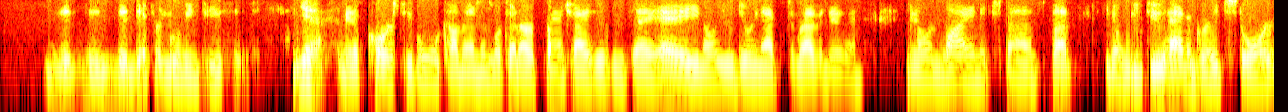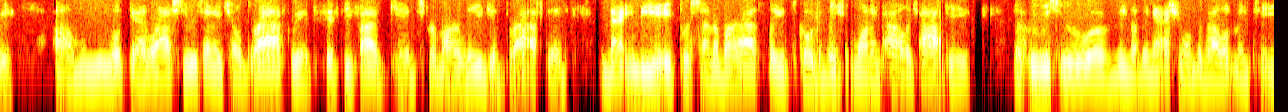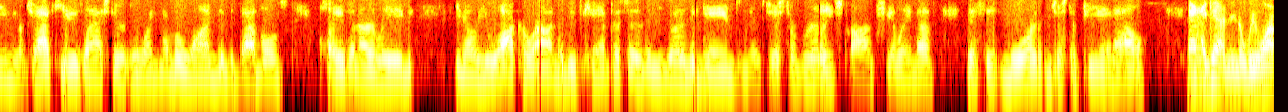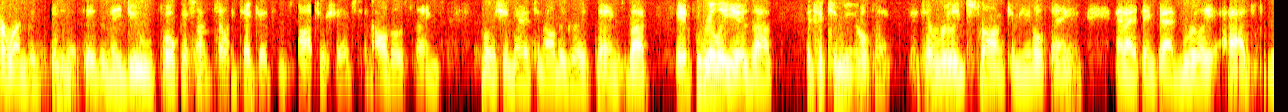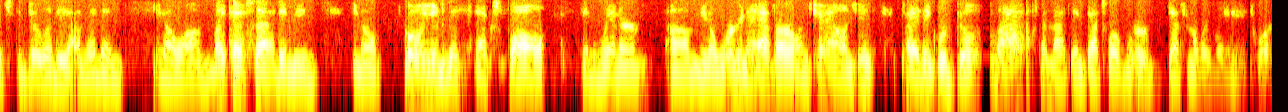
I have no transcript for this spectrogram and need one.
the, the, the different moving pieces. Yes, I mean, of course, people will come in and look at our franchises and say, "Hey, you know, you're doing X in revenue and you know, and Y in expense." But you know, we do have a great story. Um, when you looked at last year's NHL draft, we had 55 kids from our league get drafted. 98% of our athletes go Division One in college hockey. The who's who of you know the national development team. You know, Jack Hughes last year, who went number one to the Devils, plays in our league you know, you walk around to these campuses and you go to the games, and there's just a really strong feeling of this is more than just a P&L. And again, you know, we want to run good businesses, and they do focus on selling tickets and sponsorships and all those things, merchandise and all the great things. But it really is a it's a communal thing. It's a really strong communal thing, and I think that really adds to the stability of it. And you know, um, like I said, I mean, you know, going into this next fall and winter, um, you know, we're going to have our own challenges, but I think we're built to last, and I think that's what we're definitely leaning toward.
